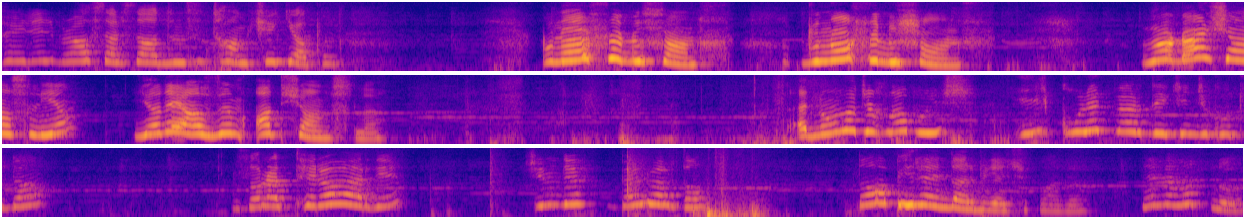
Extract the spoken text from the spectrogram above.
Hileli Brawl Stars adınızı tam kek yapın. Bu nasıl bir şans? Bu nasıl bir şans? Ya ben şanslıyım ya da yazdığım at şanslı. E, ne olacak la bu iş? İlk kolet verdi ikinci kutudan. Sonra Tera verdi. Şimdi ben verdim. Daha bir ender bile çıkmadı. Mi Mutlu?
